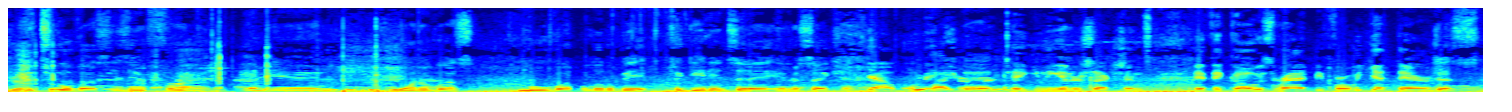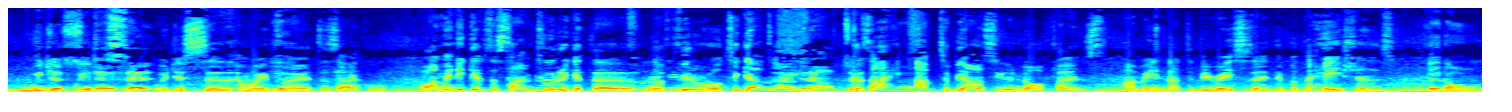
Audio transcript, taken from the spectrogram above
the two of us is in front and then one of us move up a little bit to get into that intersection? Yeah, we'll make like sure that. we're taking the intersections. If it goes red before we get there, Just we just we sit just sit. We just sit and wait for it to cycle. I mean, it gives us time too to get the, the funeral together. Tighten up. Because I, I'm, to be honest with you, no offense. I mean, not to be racist or anything, but the Haitians, They don't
